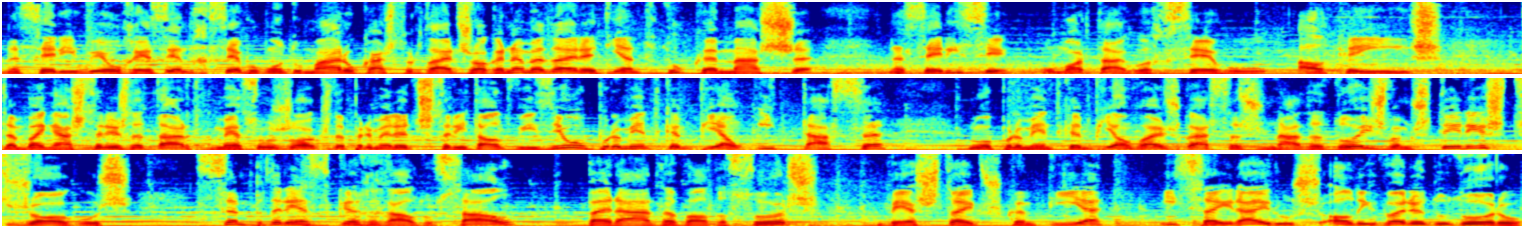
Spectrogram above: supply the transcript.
Na Série B, o Rezende recebe o Gondomar, o Castordário joga na Madeira diante do Camacha. Na Série C, o Mortágua recebe o Alcaíns. Também às três da tarde começam os jogos da primeira Distrital de Viseu, o apuramento campeão e taça. No apuramento campeão vai jogar-se a jornada 2. Vamos ter estes jogos: Sampedrense Carregal do Sal, Parada Valdaçores, Besteiros Campia e Ceireiros Oliveira do Douro.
